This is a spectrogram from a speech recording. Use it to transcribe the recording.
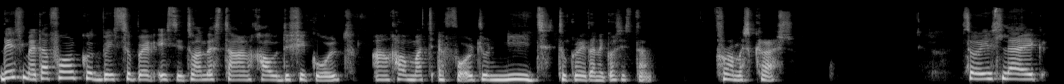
this metaphor could be super easy to understand how difficult and how much effort you need to create an ecosystem from scratch. So it's like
